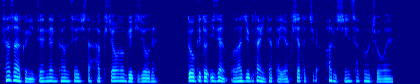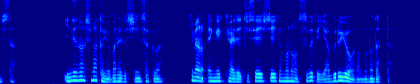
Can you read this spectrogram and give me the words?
サザークに前年完成した白鳥の劇場で、道家と以前同じ舞台に立った役者たちがある新作を上演した。犬の島と呼ばれる新作は、今の演劇界で自生していたものを全て破るようなものだった。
